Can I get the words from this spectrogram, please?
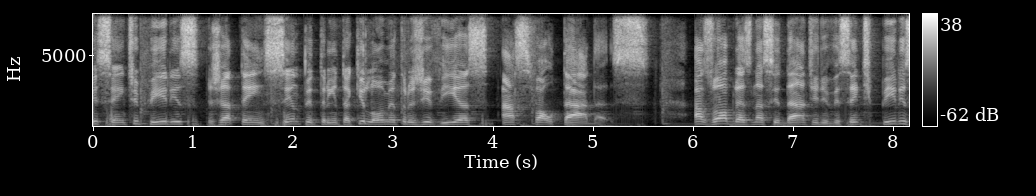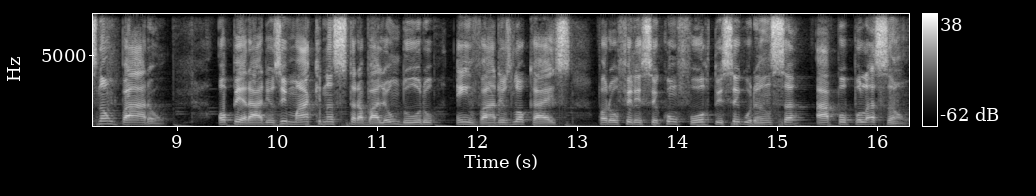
Vicente Pires já tem 130 quilômetros de vias asfaltadas. As obras na cidade de Vicente Pires não param. Operários e máquinas trabalham duro em vários locais para oferecer conforto e segurança à população.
